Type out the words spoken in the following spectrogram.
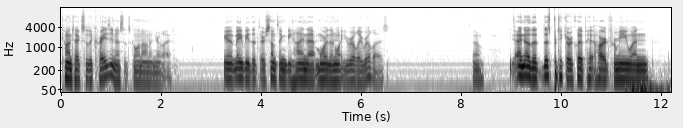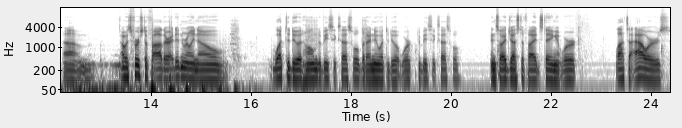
context of the craziness that's going on in your life. You know, it may be that there's something behind that more than what you really realize. So, I know that this particular clip hit hard for me when um, I was first a father. I didn't really know what to do at home to be successful, but I knew what to do at work to be successful, and so I justified staying at work lots of hours.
